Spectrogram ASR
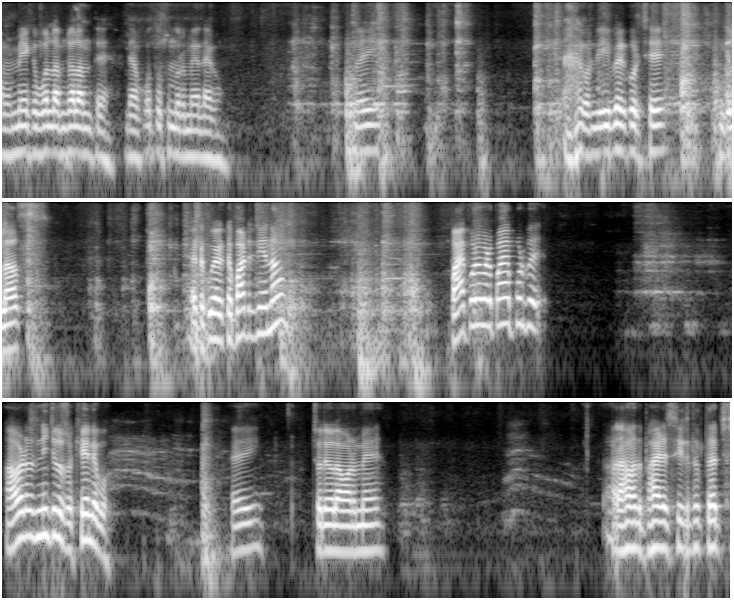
আমার মেয়েকে বললাম জল আনতে দেখো কত সুন্দর মেয়ে দেখো। এই, এখন রিপেয়ার করছে, গ্লাস। একটা একটা বাটি নিয়ে নাও। পায়ে পড়বে পায়ে পড়বে। আবার নিচে বসো খেয়ে নেব। এই, চলে গেলো আমার মেয়ে। আর আমার ভাইয়ের সিট দেখতে পাচ্ছ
